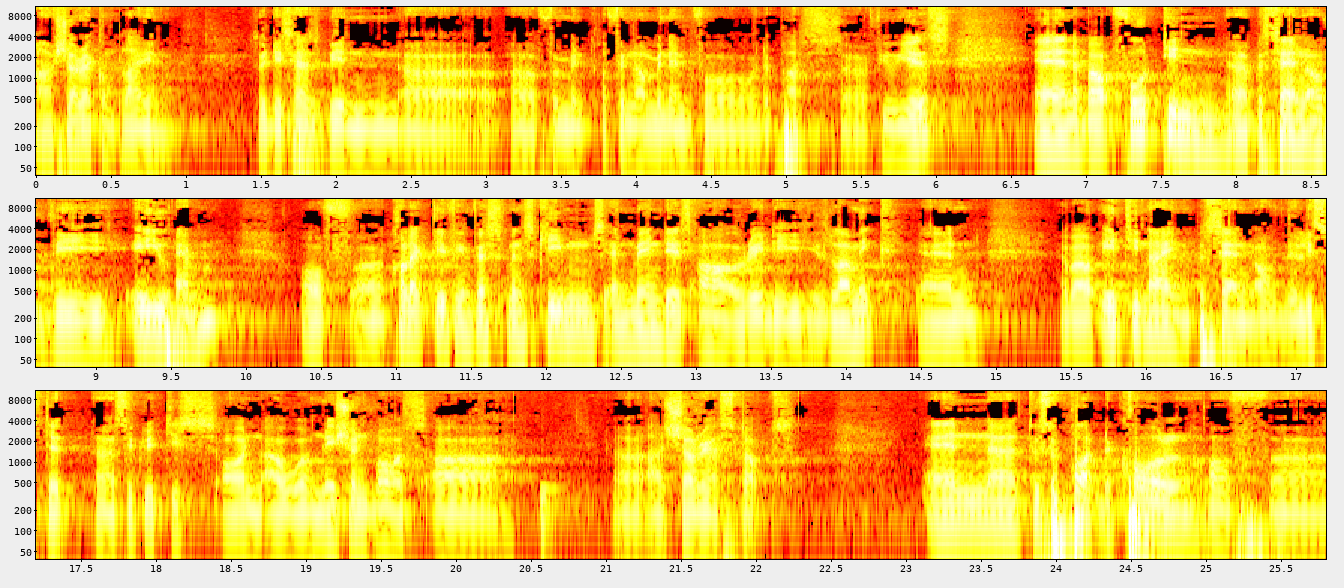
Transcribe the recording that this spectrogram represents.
are Sharia compliant. So this has been uh, a, phenomenon for the past uh, few years. And about 14% uh, of the AUM of uh, collective investment schemes and mandates are already Islamic. And about 89% of the listed uh, securities on our nation boards are uh, Sharia stocks. And uh, to support the call of um,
